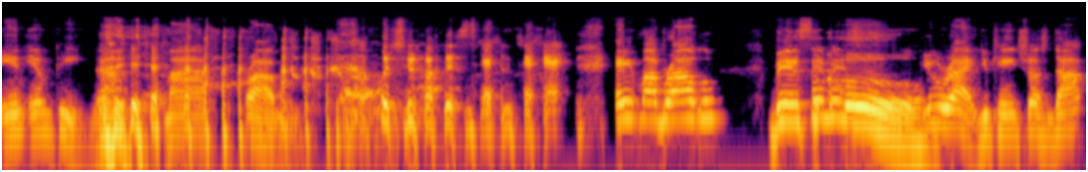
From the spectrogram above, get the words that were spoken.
NMP. Not my problem. but you understand that ain't my problem. Ben Simmons, Oh, you're right. You can't trust Doc.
